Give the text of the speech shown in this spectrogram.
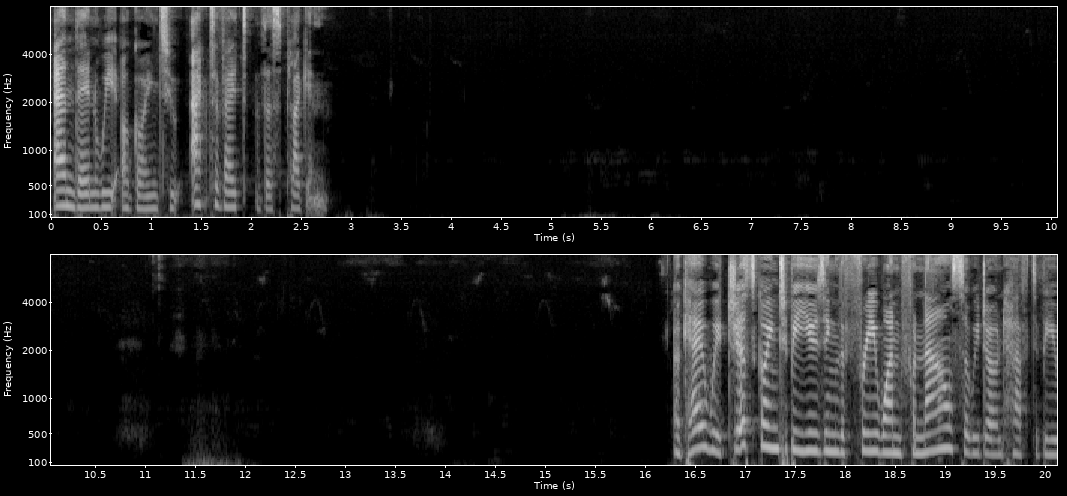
and then we are going to activate this plugin. Okay, we're just going to be using the free one for now, so we don't have to be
